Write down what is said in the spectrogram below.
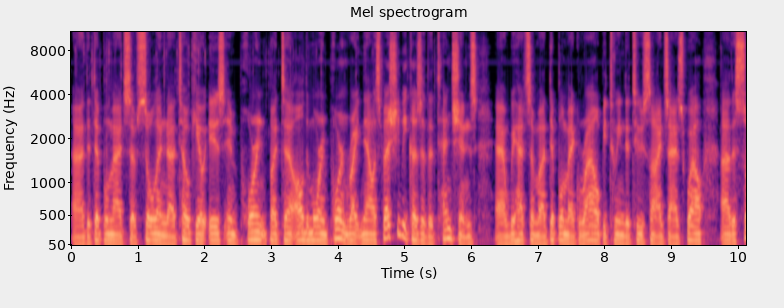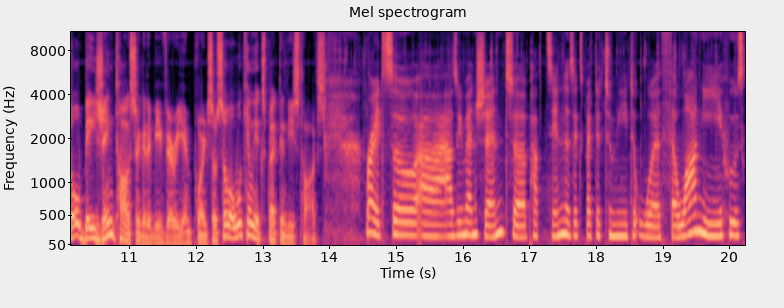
uh, the diplomats of Seoul and uh, Tokyo is important, but all the more important right now, especially because of the tensions. we had some diplomatic row between the two sides as well. the Seoul Beijing talks are going to be very important. So, so what can we expect in these talks? Right. So, uh, as we mentioned, uh, Park Jin is expected to meet with uh, Wang Yi, who's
